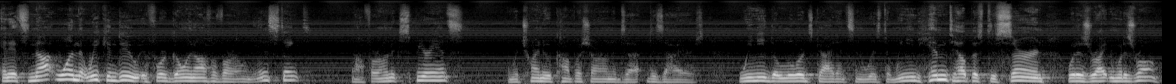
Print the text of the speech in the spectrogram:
And it's not one that we can do if we're going off of our own instinct, off our own experience, and we're trying to accomplish our own desires. We need the Lord's guidance and wisdom. We need Him to help us discern what is right and what is wrong.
